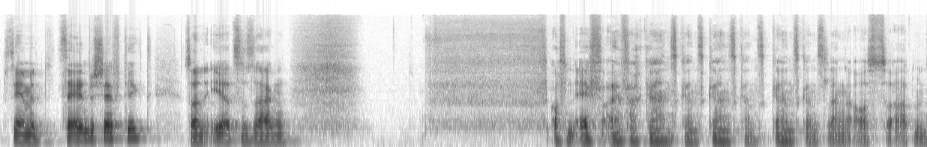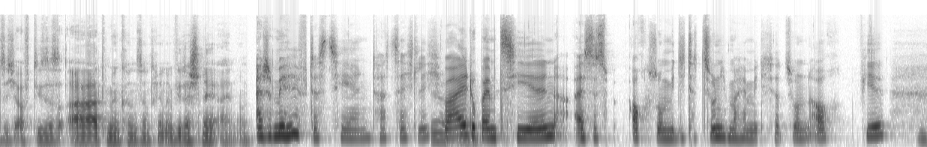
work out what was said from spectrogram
sehr mit Zellen beschäftigt, sondern eher zu sagen, auf ein F einfach ganz, ganz, ganz, ganz, ganz, ganz lange auszuatmen, sich auf dieses Atmen konzentrieren und wieder schnell ein. Also mir hilft das Zählen tatsächlich, ja, weil du beim Zählen, es ist auch so Meditation, ich mache ja Meditation auch viel, mhm.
